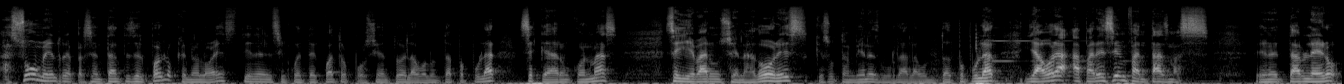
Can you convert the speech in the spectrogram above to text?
asumen representantes del pueblo, que no lo es, tienen el 54% de la voluntad popular, se quedaron con más, se llevaron senadores, que eso también es burlar la voluntad popular, y ahora aparecen fantasmas en el tablero,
